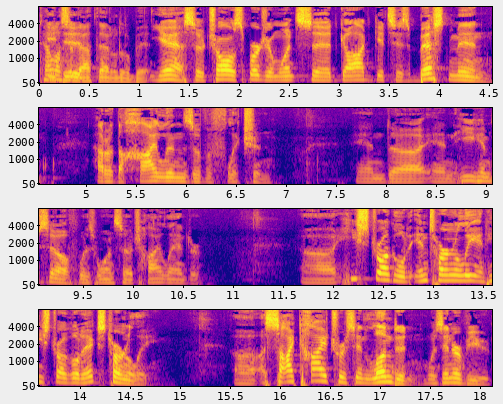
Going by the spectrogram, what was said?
Tell he us did. about that a little bit. Yeah, so Charles Spurgeon once said, God gets his best men out of the highlands of affliction and, uh, and he himself was one such Highlander. Uh, he struggled internally and he struggled externally. Uh, a psychiatrist in London was interviewed,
